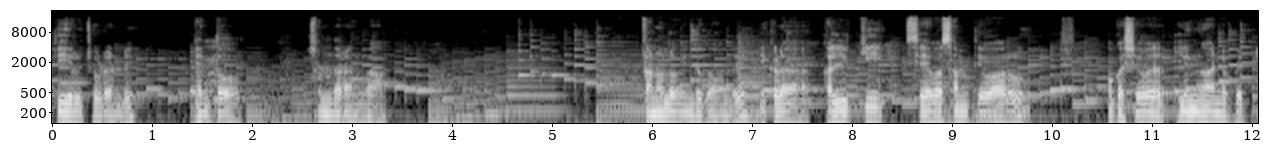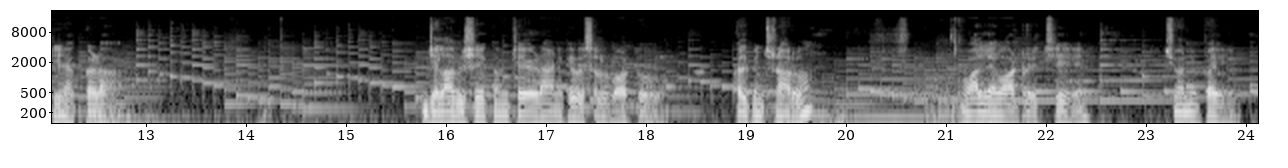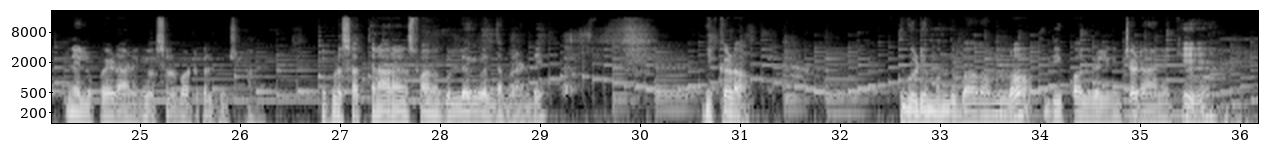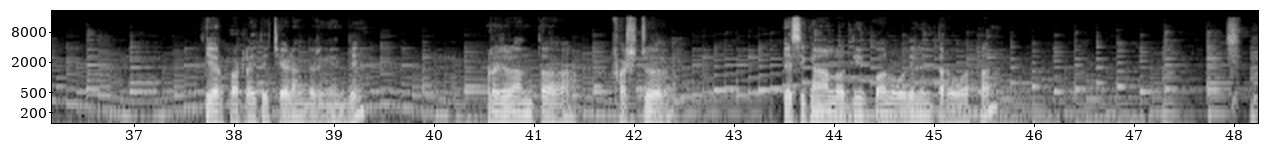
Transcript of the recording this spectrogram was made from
తీరు చూడండి. ఎంతో సుందరంగా కనుల విందుగా ఉంది. ఇక్కడ కల్కి సేవా సమితి వారు ఒక శివలింగాన్ని పెట్టి అక్కడ జలాభిషేకం చేయడానికి వెసులుబాటు కల్పించినారు. వాళ్ళే వాటర్ ఇచ్చి శివునిపై నీళ్ళు పోయడానికి వెసులుబాటు కల్పించినారు. ఇప్పుడు సత్యనారాయణ స్వామి గుళ్ళోకి వెళ్దాం రండి. ఇక్కడ గుడి ముందు భాగంలో దీపాలు వెలిగించడానికి ఏర్పాట్లు అయితే చేయడం జరిగింది. ప్రజలంతా ఫస్ట్ ఎసికనాల్లో దీపాలు వదిలిన తర్వాత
